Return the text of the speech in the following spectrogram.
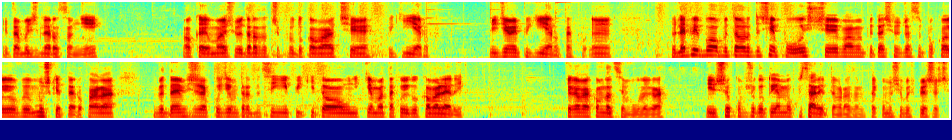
I tak będzie najrozsądniej. Okej, możecie od razu zacząć produkować e, pikinierów. Idziemy pikinierów, tak. E, lepiej byłoby teoretycznie pójść, e, mamy 15 czasu pokoju w muszkieterów, ale wydaje mi się, że jak pójdziemy tradycyjnie piki, to unikiem ataku jego kawalerii. Ciekawe jaką nację w ogóle gra. I szybko przygotujemy husary tym razem, tylko musi pośpieszyć.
